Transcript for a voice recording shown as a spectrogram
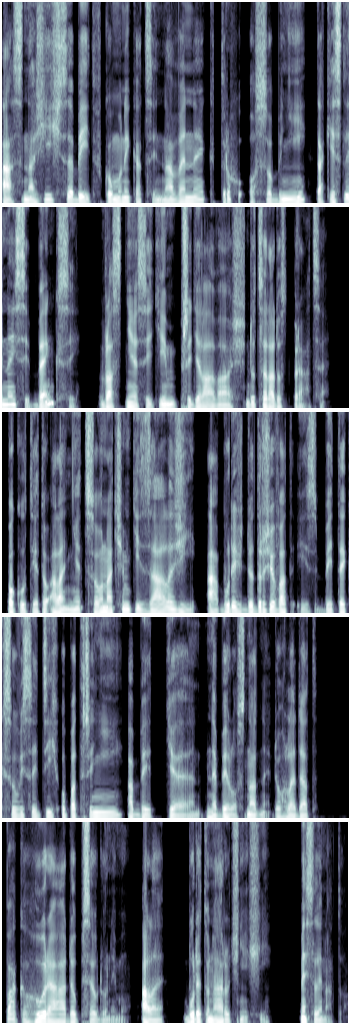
a snažíš se být v komunikaci navenek trochu osobní, tak jestli nejsi Banksy, vlastně si tím přiděláváš docela dost práce. Pokud je to ale něco, na čem ti záleží a budeš dodržovat i zbytek souvisejících opatření, aby tě nebylo snadné dohledat, pak hurá do pseudonymu. Ale bude to náročnější. Mysli na to.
